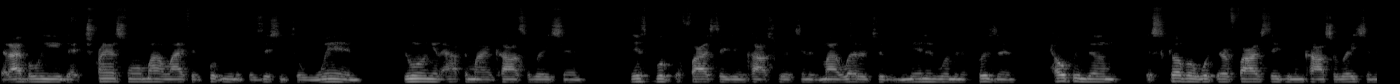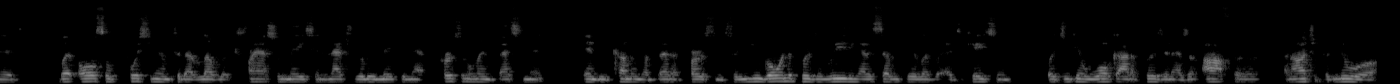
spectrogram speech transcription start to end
that I believe that transformed my life and put me in a position to win during and after my incarceration. This book, The Five Stages of Incarceration, is my letter to the men and women in prison, helping them discover what their five stages of incarceration is, but also pushing them to that level of transformation. And that's really making that personal investment in becoming a better person. So you can go into prison reading at a seventh grade level education, but you can walk out of prison as an author, an entrepreneur,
